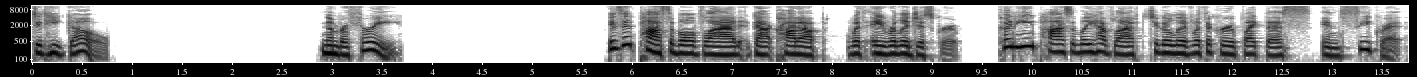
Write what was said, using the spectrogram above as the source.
did he go? Number three. Is it possible Vlad got caught up with a religious group? Could he possibly have left to go live with a group like this in secret?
